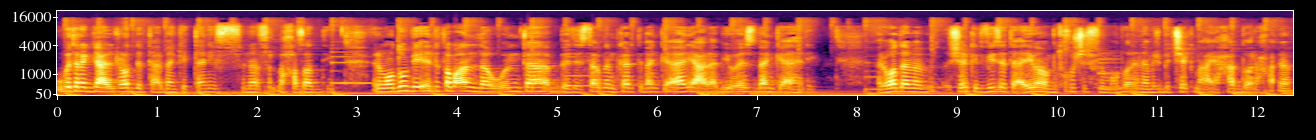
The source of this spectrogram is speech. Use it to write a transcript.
وبترجع الرد بتاع البنك التاني في اللحظات دي. الموضوع بيقل طبعا لو أنت بتستخدم كارت بنك أهلي على POS بنك أهلي. الوضع ما شركة فيزا تقريبا ما بتخشش في الموضوع لأنها مش بتشيك مع أي حد ولا حاجة.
